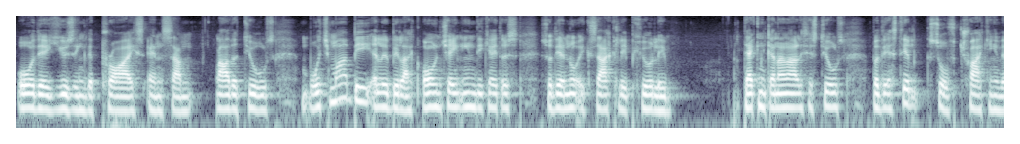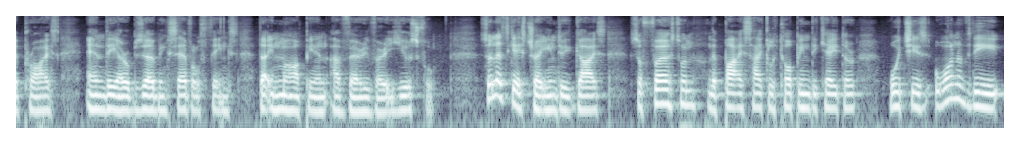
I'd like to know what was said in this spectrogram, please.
or they're using the price and some other tools which might be a little bit like on-chain indicators so they're not exactly purely technical analysis tools but they're still sort of tracking the price and they are observing several things that in my opinion are very very useful so let's get straight into it guys so first one the pi cycle top indicator which is one of the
